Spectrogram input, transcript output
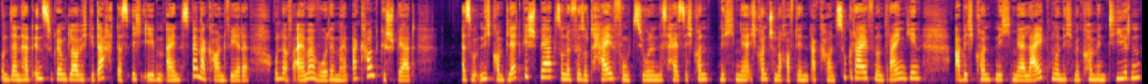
Und dann hat Instagram, glaube ich, gedacht, dass ich eben ein Spam-Account wäre. Und auf einmal wurde mein Account gesperrt also nicht komplett gesperrt, sondern für so Teilfunktionen. Das heißt, ich konnte nicht mehr, ich konnte schon noch auf den Account zugreifen und reingehen, aber ich konnte nicht mehr liken und nicht mehr kommentieren.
